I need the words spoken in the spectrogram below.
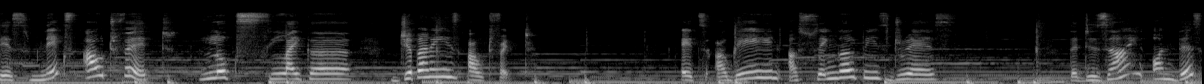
This next outfit looks like a Japanese outfit. It's again a single piece dress. The design on this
